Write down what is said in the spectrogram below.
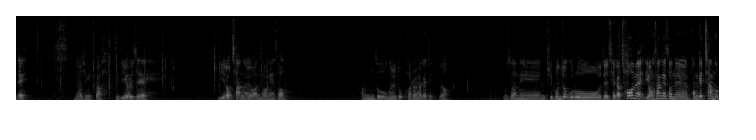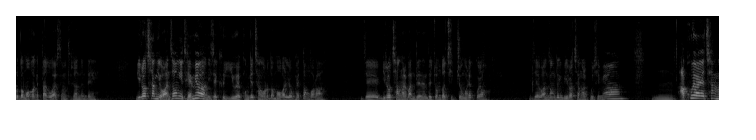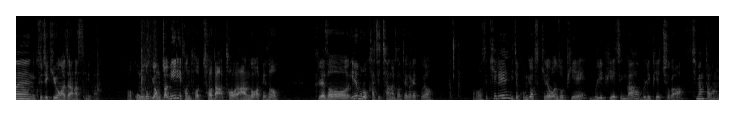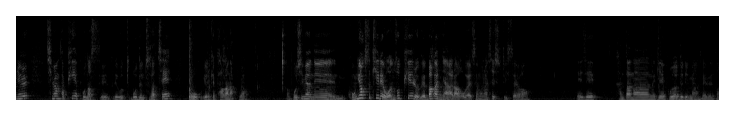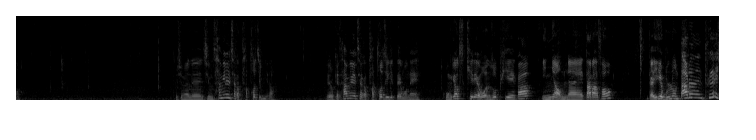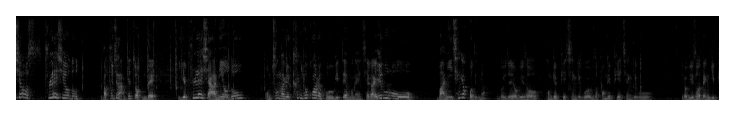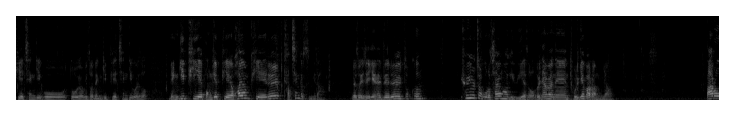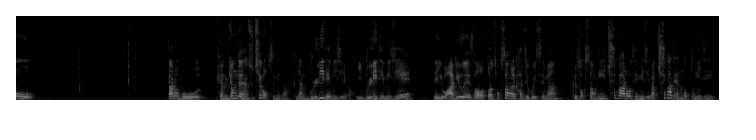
네, 안녕하십니까. 드디어 이제 미러창을 완성해서 방송을 녹화를 하게 됐고요. 우선은 기본적으로 이제 제가 처음에 영상에서는 번개창으로 넘어가겠다고 말씀을 드렸는데 미러창이 완성이 되면 이제 그 이후에 번개창으로 넘어가려고 했던 거라 이제 미러창을 만드는데 좀 더 집중을 했고요. 이제 완성된 미러창을 보시면 음, 아코야의 창은 굳이 기용하지 않았습니다. 어, 공속 0.1이 더, 더, 더, 나, 더 나은 것 같아서 그래서 일부러 가시창을 선택을 했고요. 어, 스킬은 이제 공격 스킬의 원소 피해, 물리 피해 증가, 물리 피해 추가, 치명타 확률, 치명타 피해 보너스, 그리고 투- 모든 투사체 5 이렇게 박아놨고요. 어, 보시면은 공격 스킬의 원소 피해를 왜 박았냐라고 말씀을 하실 수도 있어요. 네, 이제 간단하게 보여드리면 맵에서 보시면은 지금 3일체가 다 터집니다. 이렇게 3일체가 다 터지기 때문에 공격 스킬의 원소 피해가 있냐 없냐에 따라서 그러니까 이게 물론 다른 플래시어 플래시어도 나쁘진 않겠죠. 근데 이게 플래시 아니어도 엄청나게 큰 효과를 보이기 때문에 제가 일부러 많이 챙겼거든요. 뭐 이제 여기서 번개 피해 챙기고 여기서 번개 피해 챙기고 여기서 냉기 피해 챙기고 또 여기서 냉기 피해 챙기고 해서 냉기 피해, 번개 피해, 화염 피해를 다 챙겼습니다. 그래서 이제 얘네들을 조금 효율적으로 사용하기 위해서 왜냐면은 돌개바람은요 따로 따로 뭐 변경되는 수치가 없습니다. 그냥 물리 데미지예요. 이 물리 데미지에 이 와류에서 어떤 속성을 가지고 있으면 그 속성이 추가로 데미지가 추가되는 것 뿐이지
